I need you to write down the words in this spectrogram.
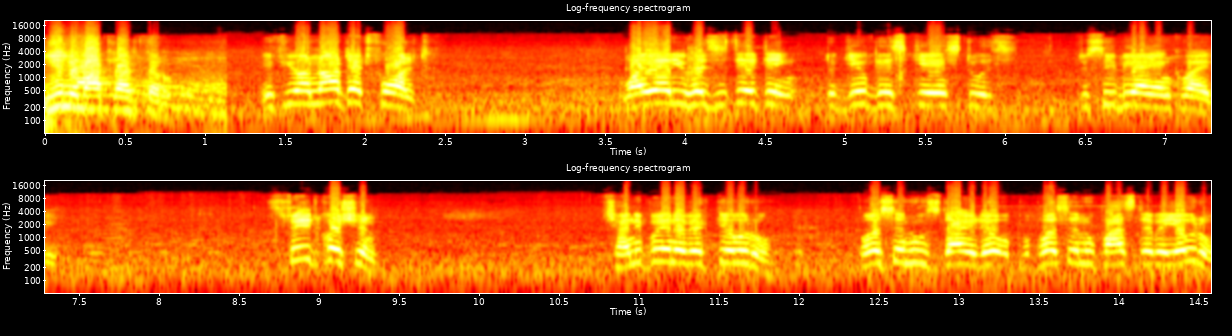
వీళ్ళు మాట్లాడతారు if you are not at fault why are you hesitating to give this case to to CBI enquiry straight question చనిపోయిన వ్యక్తి ఎవరు person who's died person who passed away ఎవరు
